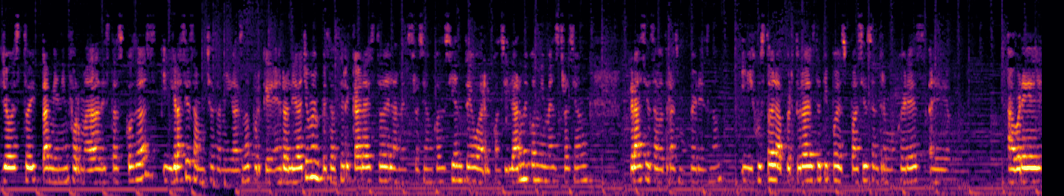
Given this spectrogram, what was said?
yo estoy también informada de estas cosas y gracias a muchas amigas, ¿no? Porque en realidad yo me empecé a acercar a esto de la menstruación consciente o a reconciliarme con mi menstruación gracias a otras mujeres, ¿no? Y justo la apertura de este tipo de espacios entre mujeres eh, abre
